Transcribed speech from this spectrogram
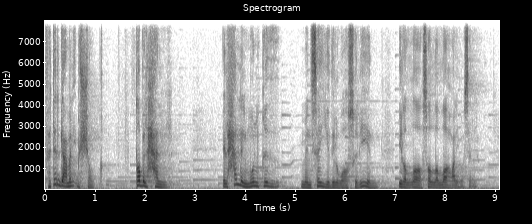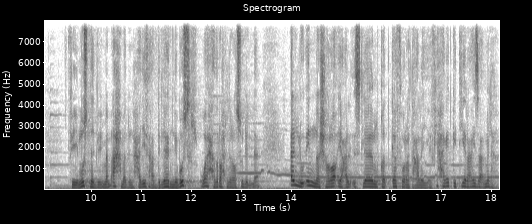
فترجع مليء بالشوق. طب الحل؟ الحل المنقذ من سيد الواصلين إلى الله صلى الله عليه وسلم. في مسند الإمام أحمد من حديث عبد الله بن بسر واحد راح لرسول الله قال له إن شرائع الإسلام قد كثرت علي. في حاجات كتير عايز أعملها.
